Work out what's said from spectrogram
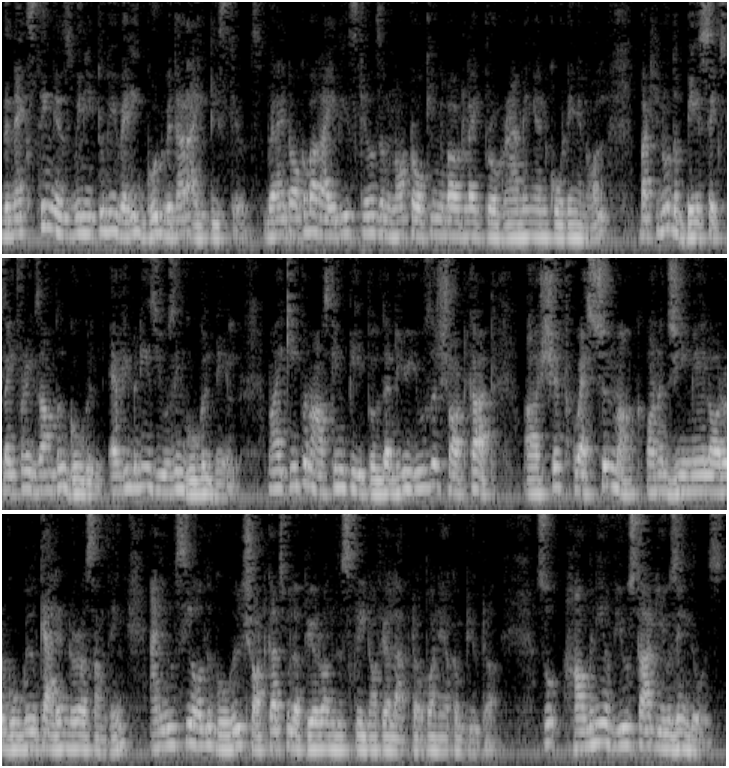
The next thing is we need to be very good with our IT skills. When I talk about IT skills, I'm not talking about like programming and coding and all, but you know the basics. Like for example, Google. Everybody is using Google Mail. Now I keep on asking people that do you use a shortcut uh, shift question mark on a Gmail or a Google Calendar or something, and you'll see all the Google shortcuts will appear on the screen of your laptop on your computer. So how many of you start using those?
